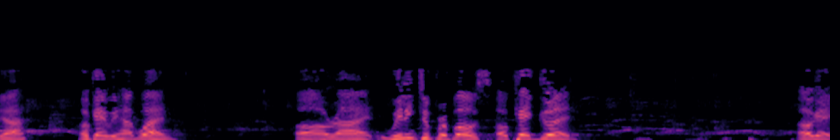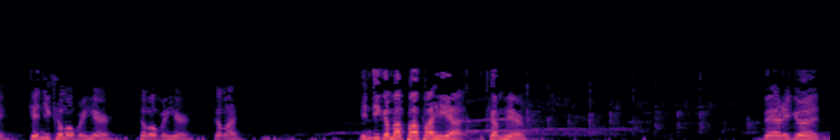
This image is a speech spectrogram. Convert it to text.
Yeah? Okay, we have one. All right. Willing to propose. Okay, good. Okay. Can you come over here? Come over here. Come on. Hindi ka mapapahiya. Come here. Very good.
